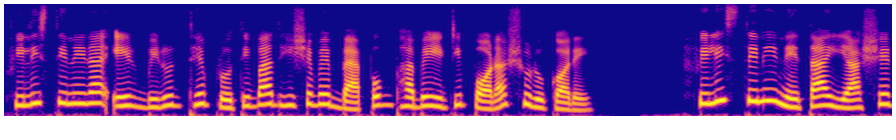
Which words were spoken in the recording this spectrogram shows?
ফিলিস্তিনিরা এর বিরুদ্ধে প্রতিবাদ হিসেবে ব্যাপকভাবে এটি পড়া শুরু করে। ফিলিস্তিনি নেতা ইয়াসের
